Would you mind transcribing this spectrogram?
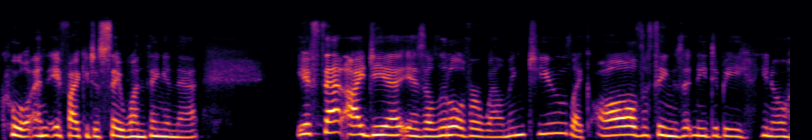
Cool. And if I could just say one thing in that, if that idea is a little overwhelming to you, like all the things that need to be, you know,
